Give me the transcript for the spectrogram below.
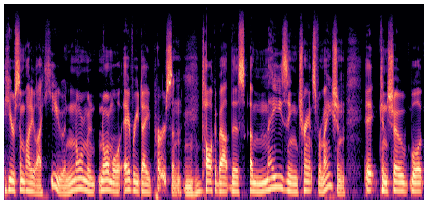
hear somebody like you, a normal, normal everyday person, Mm-hmm. talk about this amazing transformation, it can show. Well,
